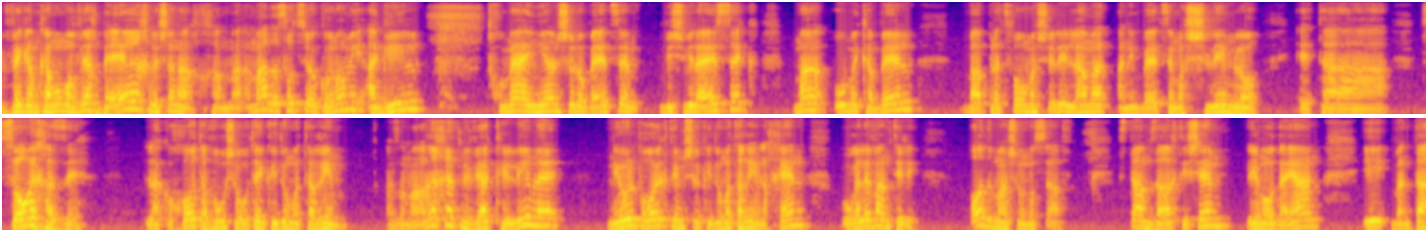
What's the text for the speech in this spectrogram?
וגם כמה הוא מרוויח בערך לשנה, המעמד הסוציו-אקונומי, הגיל, תחומי העניין שלו בעצם בשביל העסק, מה הוא מקבל בפלטפורמה שלי, למה אני בעצם משלים לו את הצורך הזה לקוחות עבור שירותי קידום אתרים. אז המערכת מביאה כלים לניהול פרויקטים של קידום אתרים, לכן הוא רלוונטי לי. עוד משהו נוסף, סתם זרקתי שם, לימור דיין, היא בנתה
